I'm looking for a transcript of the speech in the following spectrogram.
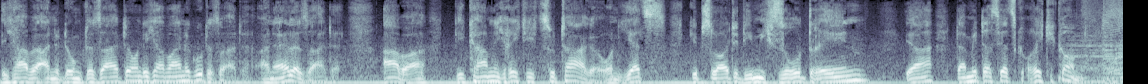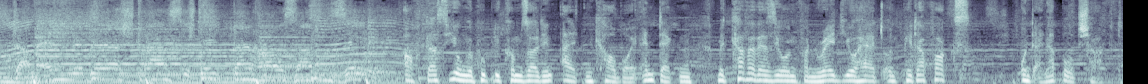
Ich habe eine dunkle Seite und ich habe eine gute Seite, eine helle Seite. Aber die kam nicht richtig zutage. Und jetzt gibt's Leute, die mich so drehen, ja, damit das jetzt richtig kommt. Und am Ende der Straße steht ein Haus am See. Auch das junge Publikum soll den alten Cowboy entdecken. Mit Coverversionen von Radiohead und Peter Fox. Und einer Botschaft.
